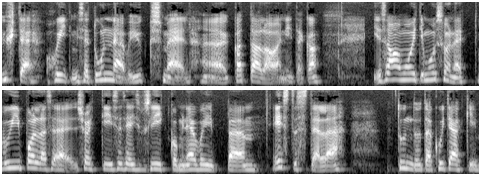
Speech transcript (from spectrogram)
ühtehoidmise tunne või üksmeel katalaanidega. ja samamoodi ma usun, et võib-olla see Šoti iseseisvusliikumine võib eestlastele tunduda kuidagi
